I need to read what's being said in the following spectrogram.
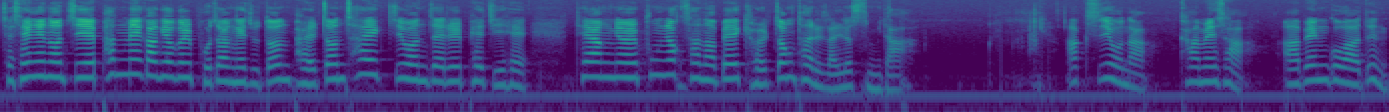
재생에너지의 판매 가격을 보장해주던 발전 차액 지원제를 폐지해 태양열 풍력 산업에 결정타를 날렸습니다. 악시오나, 가메사, 아벤고아 등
